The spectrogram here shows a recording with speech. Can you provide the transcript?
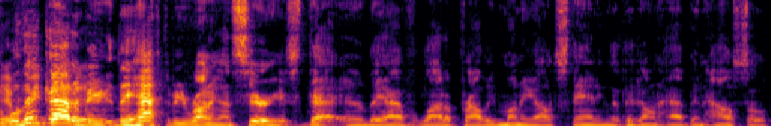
Well, they we gotta bet it. be. They have to be running on serious debt, and they have a lot of probably money outstanding that they don't have in house. So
